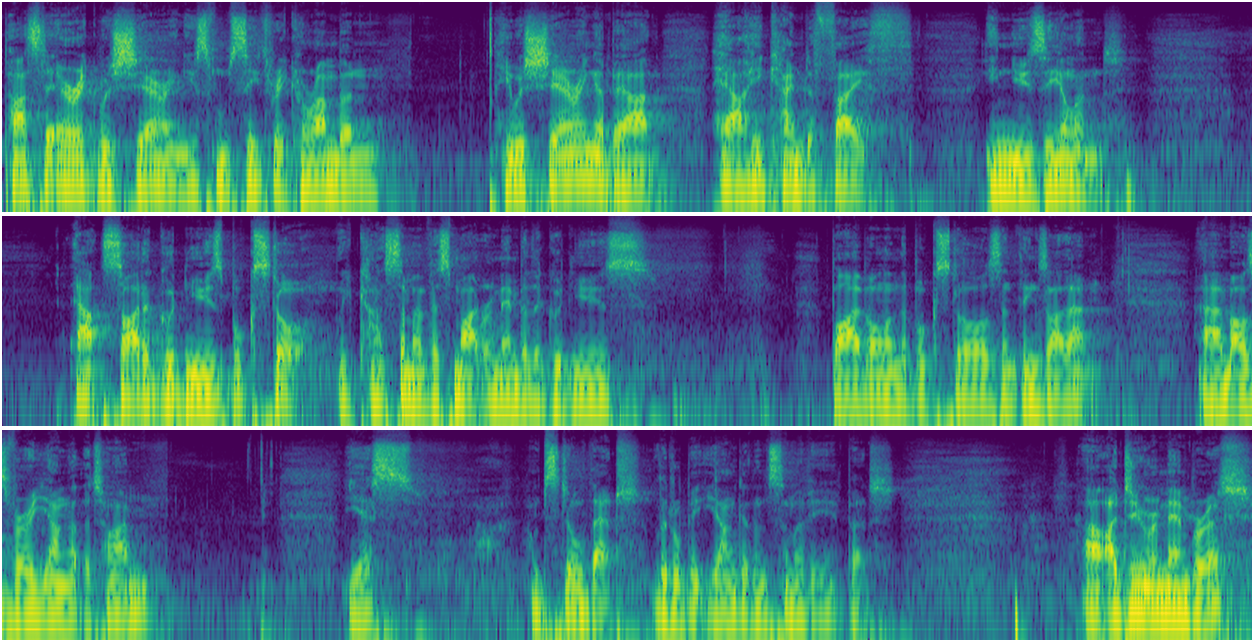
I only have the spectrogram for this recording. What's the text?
Pastor Eric was sharing, he's from C3 Currumbin, he was sharing about how he came to faith in New Zealand outside a Good News bookstore. We some of us might remember the Good News Bible and the bookstores and things like that. Um, I was very young at the time. Yes, I'm still that little bit younger than some of you, but uh, I do remember it.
